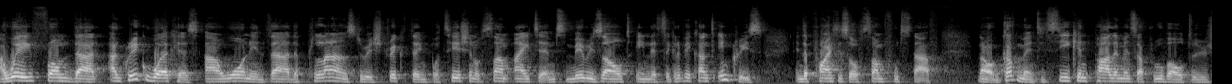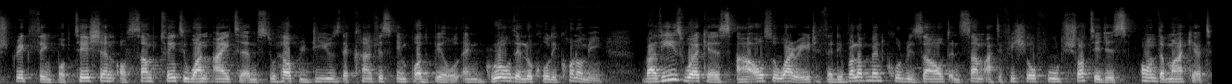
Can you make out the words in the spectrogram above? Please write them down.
Away from that, agri workers are warning that the plans to restrict the importation of some items may result in a significant increase in the prices of some foodstuff. Now, government is seeking Parliament's approval to restrict the importation of some 21 items to help reduce the country's import bill and grow the local economy. But these workers are also worried the development could result in some artificial food shortages on the market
